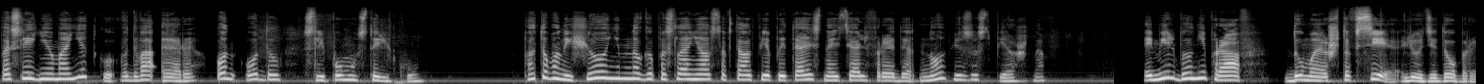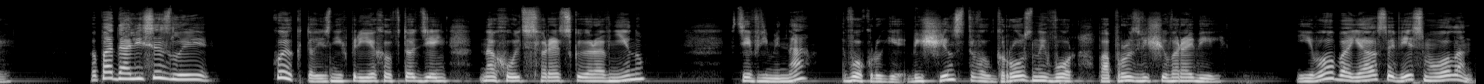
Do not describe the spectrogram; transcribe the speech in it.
Последнюю монетку в два эры он отдал слепому старику. Потом он еще немного послонялся в толпе, пытаясь найти Альфреда, но безуспешно. Эмиль был неправ, думая, что все люди добрые. Попадались и злые. Кое-кто из них приехал в тот день на Хульцфредскую равнину. В те времена в округе бесчинствовал грозный вор по прозвищу Воробей. Его боялся весь Моланд,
